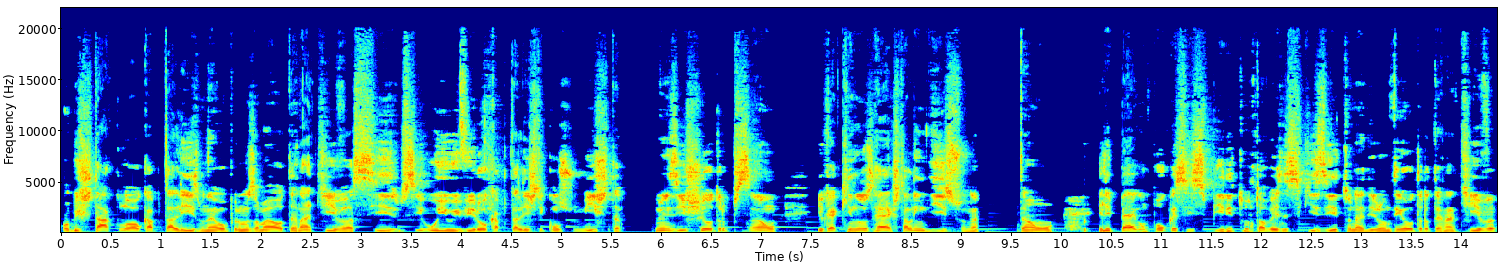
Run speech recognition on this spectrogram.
obstáculo ao capitalismo, né? Ou pelo menos a maior alternativa, se, se ruiu e virou capitalista e consumista, não existe outra opção. E o que é que nos resta além disso, né? Então, ele pega um pouco esse espírito, talvez nesse quesito, né, de não ter outra alternativa,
